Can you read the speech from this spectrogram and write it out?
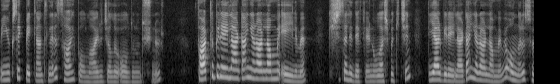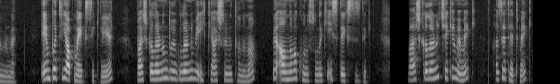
ve yüksek beklentilere sahip olma ayrıcalığı olduğunu düşünür. Farklı bireylerden yararlanma eğilimi, kişisel hedeflerine ulaşmak için diğer bireylerden yararlanma ve onları sömürme. Empati yapma eksikliği, başkalarının duygularını ve ihtiyaçlarını tanıma ve anlama konusundaki isteksizlik. Başkalarını çekememek, haset etmek,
